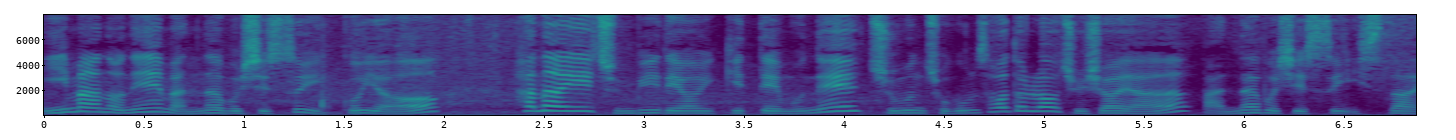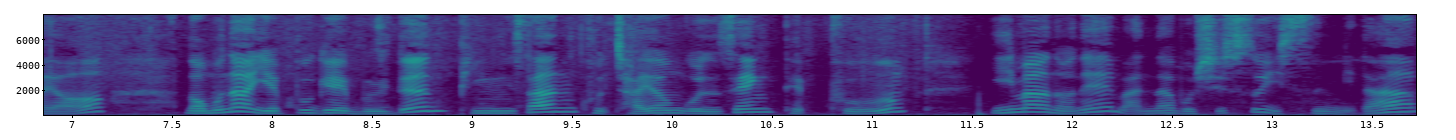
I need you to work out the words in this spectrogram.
2만원에 만나보실 수 있고요. 하나이 준비되어 있기 때문에 주문 조금 서둘러 주셔야 만나보실 수 있어요. 너무나 예쁘게 물든 빙산 구- 자연군생 대품 2만원에 만나보실 수 있습니다.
